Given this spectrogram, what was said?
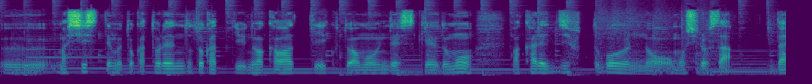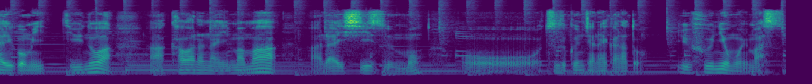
まあ、システムとかトレンドとかっていうのは変わっていくとは思うんですけれども、まあ、カレッジフットボールの面白さ醍醐味っていうのは変わらないまま来シーズンも続くんじゃないかなというふうに思います。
